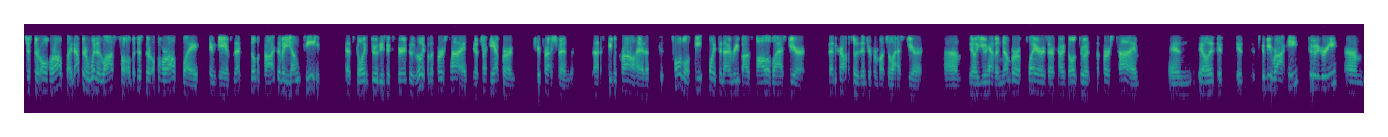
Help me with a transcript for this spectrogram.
just their overall play, not their win and loss total, but just their overall play in games. And that's still the product of a young team that's going through these experiences really for the first time. You know, Chucky Hepburn, true freshman. Uh, Steven Crowl had a total of eight points and nine rebounds all of last year. Ben Cross was injured for much of last year. Um, you know, you have a number of players that are kind of going through it the first time, and you know, it, it, it, it's going to be rocky to a degree, um,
